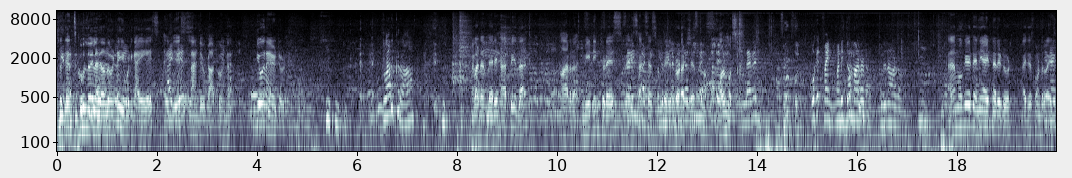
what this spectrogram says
సో నేను స్కూల్లో ఇలా చదువుంటే ఇప్పటికి ఐఏఎస్ ఐపీఎస్ లాంటివి కాకుండా ప్యూన్ అయ్యేటోడు Clerk రా. But I'm very happy that our meeting today is very successful, very productive, almost. Fruitful. Okay, fine. Manidra Madra. Hmm. I'm okay with any itinerary, dude. I just want to write.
